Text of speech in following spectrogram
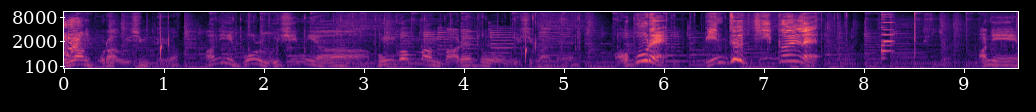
노랑 보라 의심돼요? 아니 뭘 의심이야. 본 것만 말해도 의심하네. 억울해. 민트 찍을래. 아니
